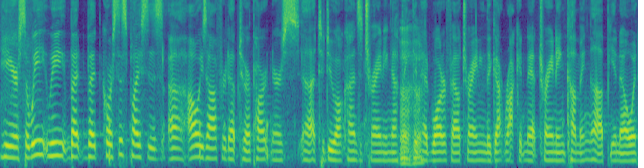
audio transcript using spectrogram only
Here, so we we but but of course this place is uh, always offered up to our partners uh, to do all kinds of training. I think they've had waterfowl training, they got rocket net training coming up, you know, and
